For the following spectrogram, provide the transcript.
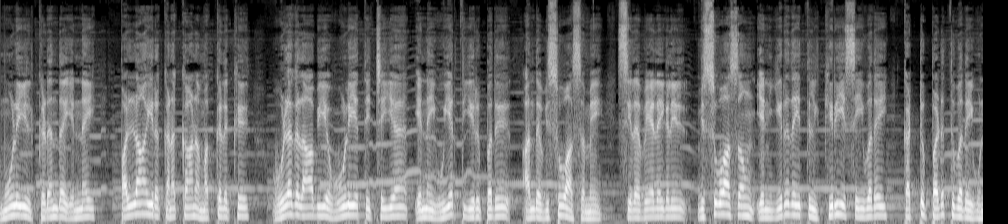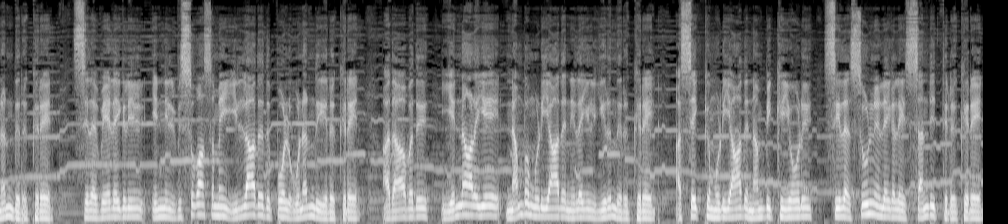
மூலையில் கிடந்த என்னை பல்லாயிரக்கணக்கான மக்களுக்கு உலகளாவிய ஊழியத்தை செய்ய என்னை உயர்த்தியிருப்பது அந்த விசுவாசமே. சில வேளைகளில் விசுவாசம் என் இருதயத்தில் கிரிய செய்வதை கட்டுப்படுத்துவதை உணர்ந்திருக்கிறேன். சில வேளைகளில் என்னில் விசுவாசமே இல்லாதது போல் உணர்ந்து இருக்கிறேன். அதாவது என்னாலேயே நம்ப முடியாத நிலையில் இருந்திருக்கிறேன். அசைக்க முடியாத நம்பிக்கையோடு சில சூழ்நிலைகளை சந்தித்திருக்கிறேன்.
